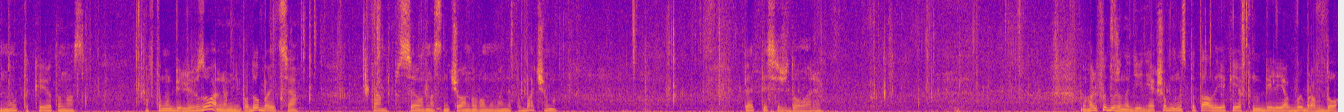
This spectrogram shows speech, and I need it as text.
Ну, такий от у нас автомобіль. Візуально мені подобається. Там все у нас нічого нового ми не побачимо. 5 тисяч доларів. Ну, Гольфи дуже надійні. Якщо б мене спитали, який автомобіль я б вибрав до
